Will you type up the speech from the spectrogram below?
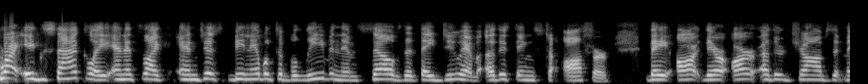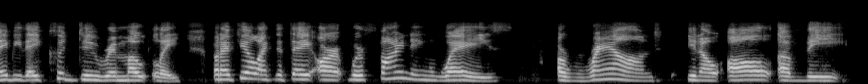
Right, exactly. And it's like, and just being able to believe in themselves that they do have other things to offer. They are, there are other jobs that maybe they could do remotely, but I feel like that they are, we're finding ways around, you know, all of the,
